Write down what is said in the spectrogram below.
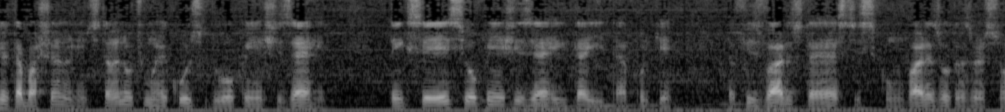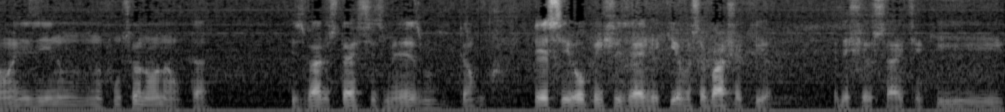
que ele está baixando, gente, está vendo o último recurso do OpenXR? Tem que ser esse OpenXR que está aí, tá? Porque eu fiz vários testes com várias outras versões e não, não funcionou não, tá? Fiz vários testes mesmo, então esse OpenXR aqui, você baixa aqui, ó. Eu deixei o site aqui,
